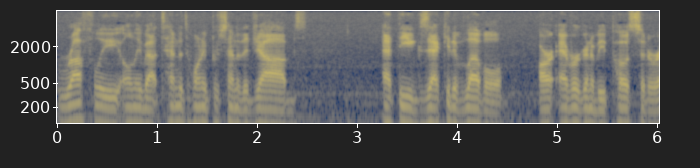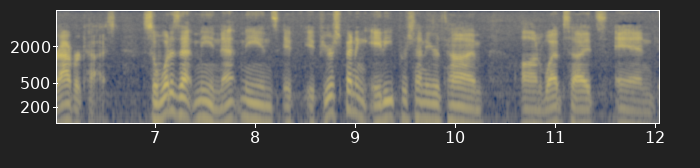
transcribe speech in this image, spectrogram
roughly only about 10 to 20% of the jobs at the executive level are ever going to be posted or advertised? So, what does that mean? That means if, if you're spending 80% of your time on websites and,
